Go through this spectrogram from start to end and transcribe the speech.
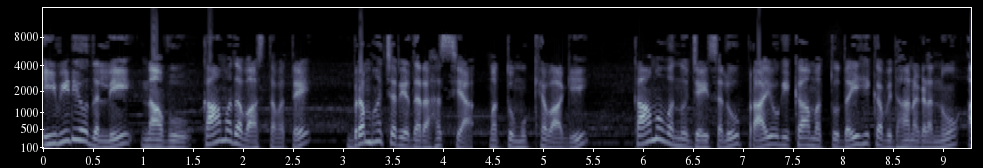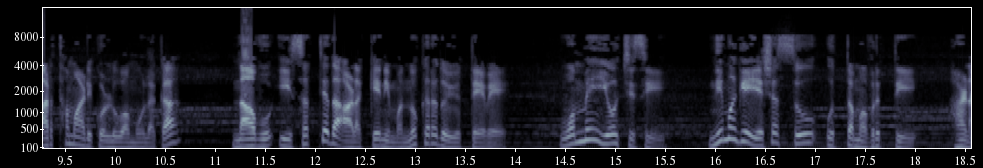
ಈ ವಿಡಿಯೋದಲ್ಲಿ ನಾವು ಕಾಮದ ವಾಸ್ತವತೆ ಬ್ರಹ್ಮಚರ್ಯದ ರಹಸ್ಯ ಮತ್ತು ಮುಖ್ಯವಾಗಿ ಕಾಮವನ್ನು ಜಯಿಸಲು ಪ್ರಾಯೋಗಿಕ ಮತ್ತು ದೈಹಿಕ ವಿಧಾನಗಳನ್ನು ಅರ್ಥಮಾಡಿಕೊಳ್ಳುವ ಮೂಲಕ ನಾವು ಈ ಸತ್ಯದ ಆಳಕ್ಕೆ ನಿಮ್ಮನ್ನು ಕರೆದೊಯ್ಯುತ್ತೇವೆ. ಒಮ್ಮೆ ಯೋಚಿಸಿ, ನಿಮಗೆ ಯಶಸ್ಸು, ಉತ್ತಮ ವೃತ್ತಿ, ಹಣ,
